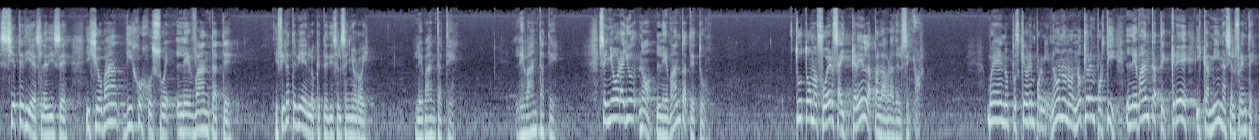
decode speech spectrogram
7.10 le dice, y Jehová dijo a Josué, levántate. Y fíjate bien lo que te dice el Señor hoy, levántate, levántate. Señor, ayuda. No, levántate tú. Tú toma fuerza y cree en la palabra del Señor. Bueno, pues que oren por mí. No, no, no, no que oren por ti. Levántate, cree y camina hacia el frente.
